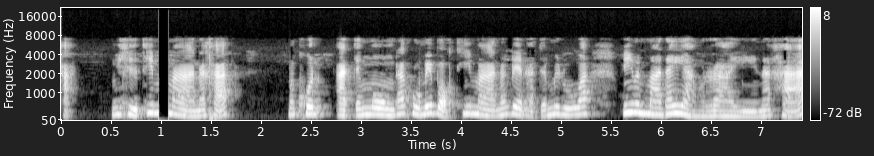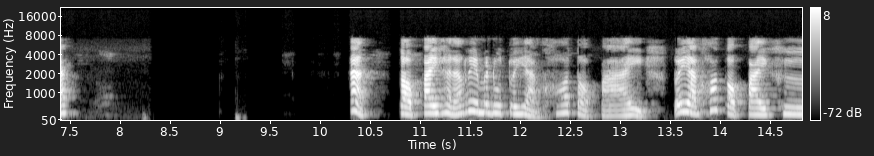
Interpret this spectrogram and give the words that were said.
ค่ะ นี่คือที่มานะคะบางคนอาจจะงงถ้าครูไม่บอกที่มานักเรียนอาจจะไม่รู้ว่านี่มันมาได้อย่างไรนะคะอะต่อไปค่ะนักเรียนมาดูตัวอย่างข้อต่อไป ตัวอย่างข้อต่อไปคือ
